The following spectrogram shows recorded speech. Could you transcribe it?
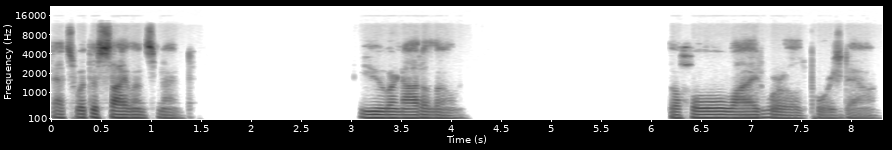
That's what the silence meant. You are not alone. The whole wide world pours down.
